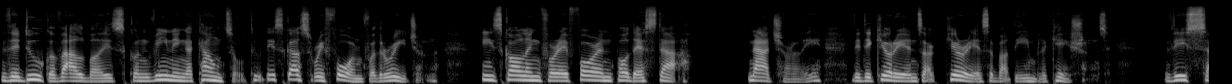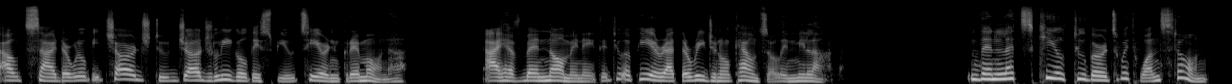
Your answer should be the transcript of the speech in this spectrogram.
The Duke of Alba is convening a council to discuss reform for the region. He's calling for a foreign podesta. Naturally, the Decurions are curious about the implications. This outsider will be charged to judge legal disputes here in Cremona. I have been nominated to appear at the regional council in Milan. Then let's kill two birds with one stone,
